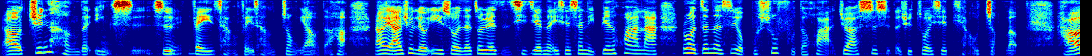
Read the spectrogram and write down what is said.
然后均衡的饮食是对非常非常重要的哈。然后也要去留意说你在坐月子期间的一些生理变化啦。如果真的是有不舒服的话，就要适时的去做一些调整了。好，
